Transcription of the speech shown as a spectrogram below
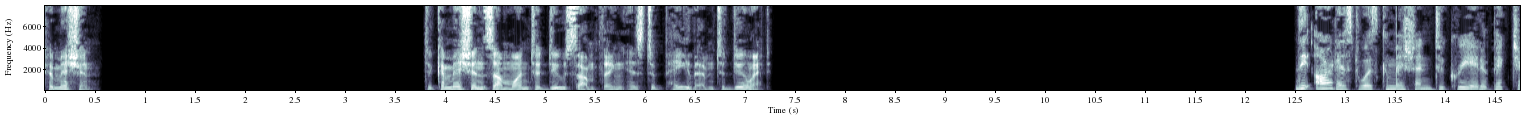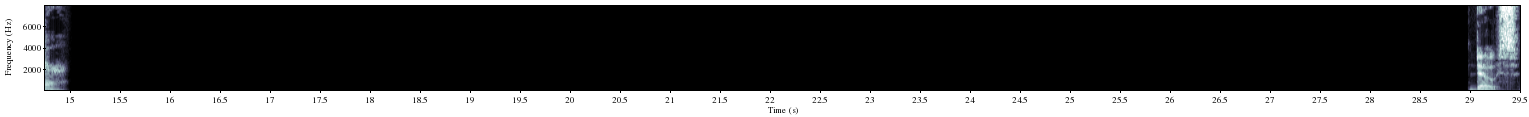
Commission To commission someone to do something is to pay them to do it. The artist was commissioned to create a picture. Dose.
